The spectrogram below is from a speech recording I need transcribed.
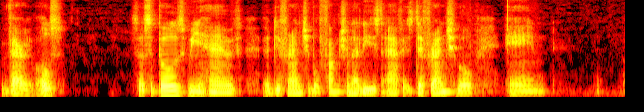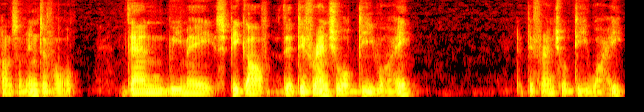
variables. So suppose we have a differentiable function, at least f is differentiable in on some interval, then we may speak of the differential dy, the differential dy,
